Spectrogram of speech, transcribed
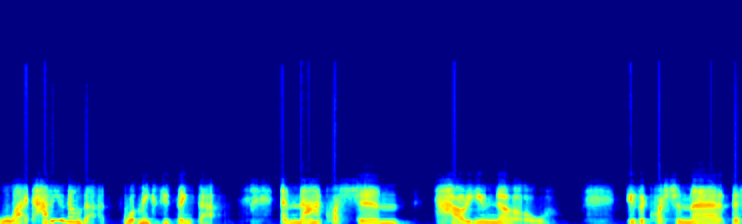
How do you know that? What makes you think that? And that question, how do you know, is a question that this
